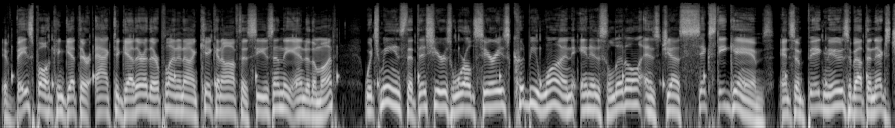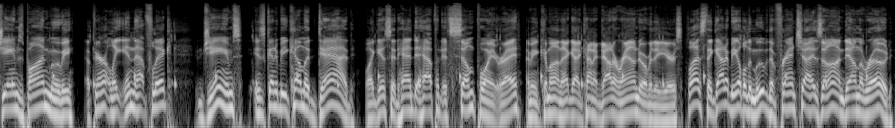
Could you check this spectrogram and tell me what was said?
If baseball can get their act together, they're planning on kicking off the season the end of the month, which means that this year's World Series could be won in as little as just 60 games. And some big news about the next James Bond movie. Apparently, in that flick, James is going to become a dad. Well, I guess it had to happen at some point, right? I mean, come on, that guy kind of got around over the years. Plus, they got to be able to move the franchise on down the road.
